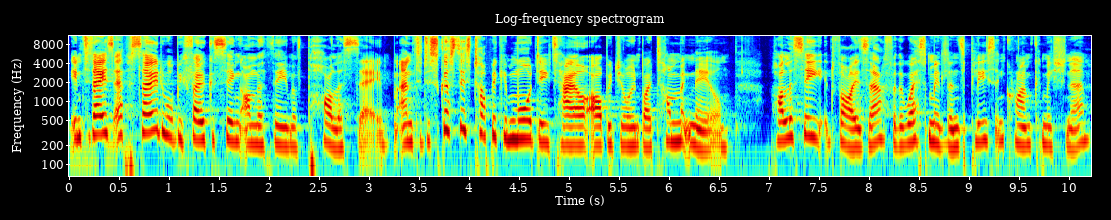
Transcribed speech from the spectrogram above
In today's episode, we'll be focusing on the theme of policy. And to discuss this topic in more detail, I'll be joined by Tom McNeil, Policy Advisor for the West Midlands Police and Crime Commissioner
